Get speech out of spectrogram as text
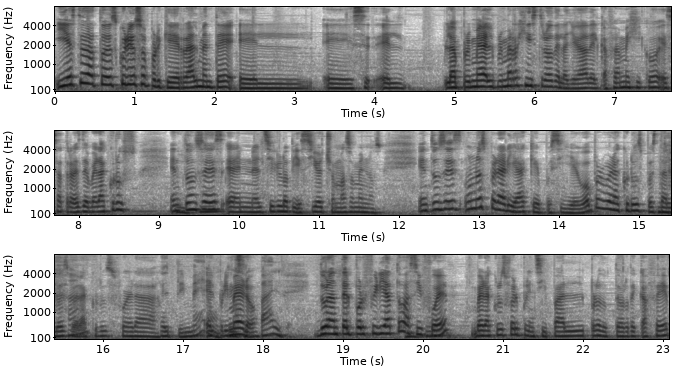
Y este dato es curioso porque realmente el, el, la el primer registro de la llegada del café a México es a través de Veracruz. Entonces, en el siglo XVIII más o menos. Entonces, uno esperaría que, pues, si llegó por Veracruz, pues tal vez Veracruz fuera el primero. El primero. Durante el porfiriato así fue. Veracruz fue el principal productor de café,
